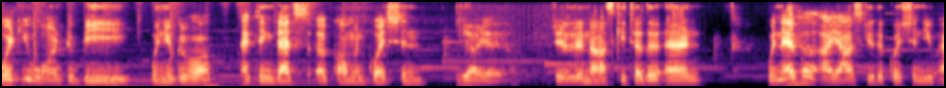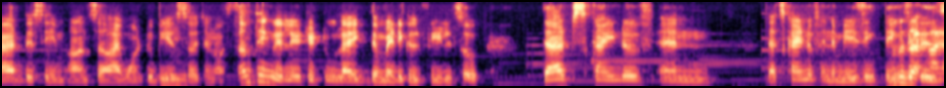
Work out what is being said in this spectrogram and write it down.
what you want to be when you grow up I think that's a common question Yeah, yeah, yeah. children ask each other, and whenever I asked you the question, you had the same answer. I want to be a Mhm. surgeon or something related to like the medical field. So that's kind of an that's kind of an amazing thing Because, because,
